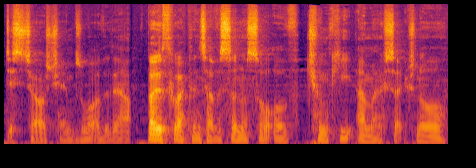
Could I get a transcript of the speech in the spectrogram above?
discharge chambers whatever they are. Both weapons have a similar sort of chunky ammo section or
